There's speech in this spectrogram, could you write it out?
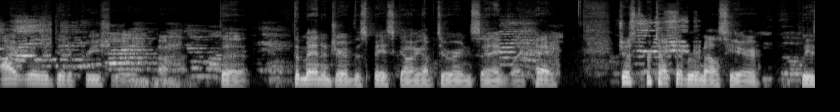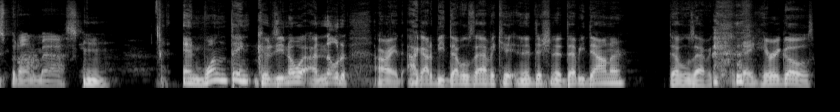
I really did appreciate uh, the the manager of the space going up to her and saying like, "Hey, just protect everyone else here, please put on a mask." Hmm. And one thing, because you know what, I know that. All right, I got to be devil's advocate. In addition to Debbie Downer, devil's advocate. Okay, here he goes.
